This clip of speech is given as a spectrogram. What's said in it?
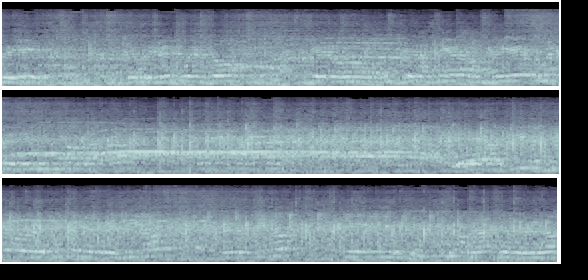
conseguir el primer puesto, que, lo, que la sigue, la consigue, tú me pedís mucha plata. Aquí me quiero decir que me retiro, me retiro y muchísimas gracias, de verdad.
